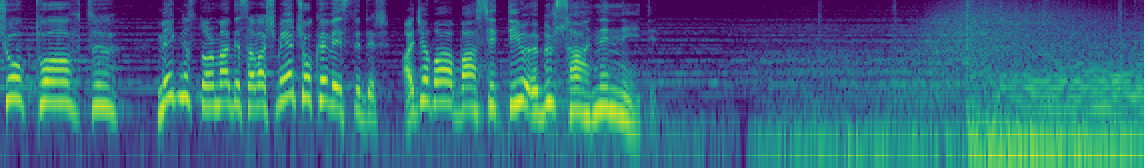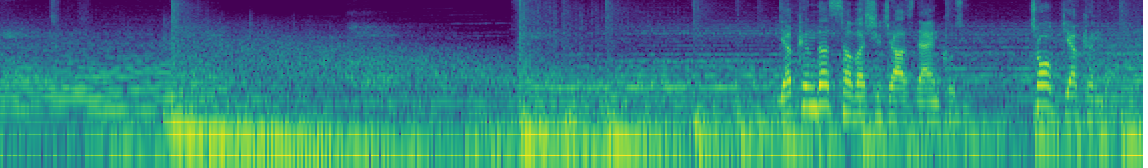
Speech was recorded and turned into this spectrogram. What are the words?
Çok tuhaftı. Magnus normalde savaşmaya çok heveslidir. Acaba bahsettiği öbür sahne neydi? Yakında savaşacağız Den Kuzum. Çok yakında.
